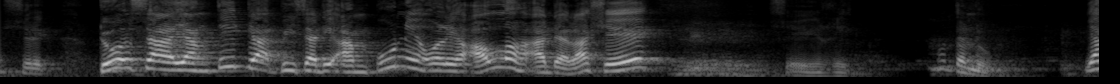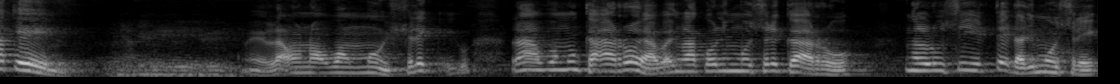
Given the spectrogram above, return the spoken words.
musyrik. Dosa yang tidak bisa diampuni oleh Allah adalah syirik. Syirik. Ngoten lho. Yakin? Yakin. Eh, lah ana wong musyrik iku. Lah wong gak ero ya wong nglakoni musyrik gak ero. Ngelu sithik dari musyrik.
